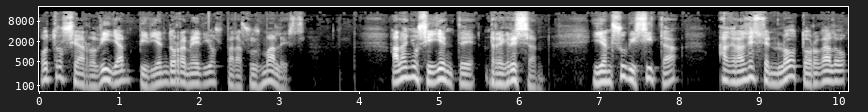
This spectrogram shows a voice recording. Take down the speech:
otros se arrodillan pidiendo remedios para sus males. Al año siguiente regresan y en su visita agradecen lo otorgado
